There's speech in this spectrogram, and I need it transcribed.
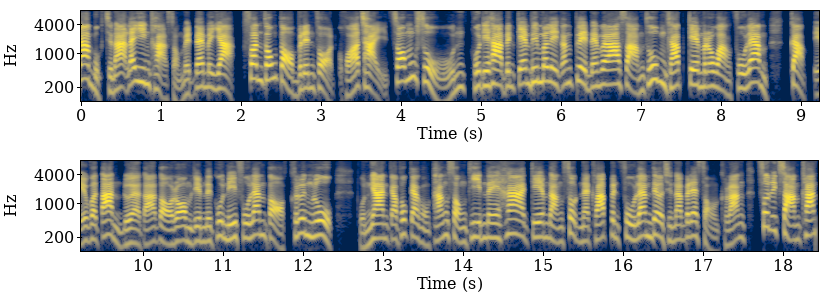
หน้าบุกชนะและยิงขาด2เม็ดได้ไม่ยากฟันธงต่อเบรนฟอร์ดคว้าชัย2-0ผู้ที่ห้าเป็นเกมพรีมียร์ลีกอังกฤษในเวลา3ทุ่มครับ เกมระหว่างฟูลแลมกับเอเวอร์ตันด้วยตาต่อรองเรียมในคู่นี้ฟูลแลมต่อครึ่งลูก ผลงานการพบกันของทั้ง 2 ทีมใน 5 เกมหลังสุดนะครับ เป็นฟูลแลมเดียวชนะไปได้ 2 ครั้ง ส่วนอีก 3 ครั้ง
